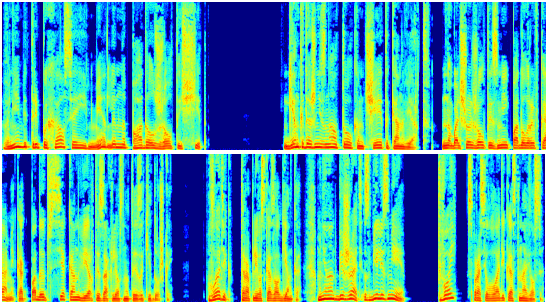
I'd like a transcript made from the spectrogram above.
В небе трепыхался и медленно падал желтый щит. Генка даже не знал толком, чей это конверт. Но большой желтый змей падал рывками, как падают все конверты, захлестнутые закидушкой. «Владик», — торопливо сказал Генка, — «мне надо бежать, сбили змея». «Твой?» — спросил Владик и остановился.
